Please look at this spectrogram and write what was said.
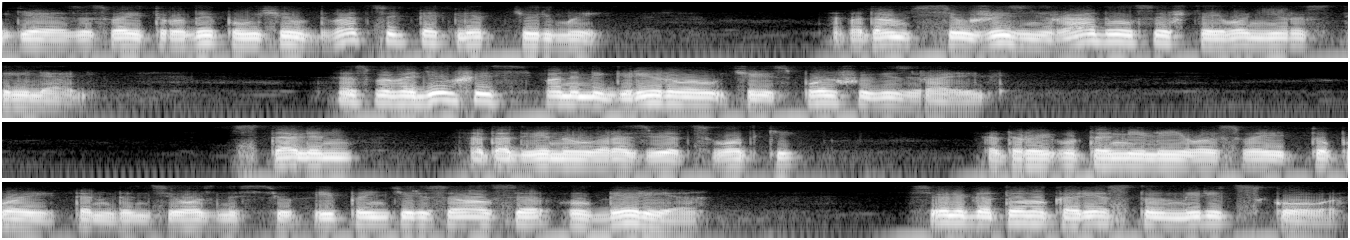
где за свои труды получил 25 лет тюрьмы, а потом всю жизнь радовался, что его не расстреляли. Освободившись, он эмигрировал через Польшу в Израиль. Сталин отодвинул разведсводки, которые утомили его своей тупой тенденциозностью, и поинтересовался у Берия, все ли готово к аресту Мирицкого.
